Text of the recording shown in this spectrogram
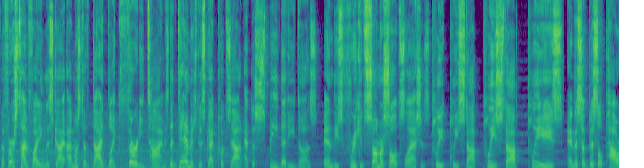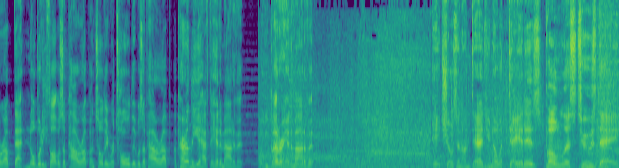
The first time fighting this guy, I must have died like 30 times. The damage this guy puts out at the speed that he does, and these freaking somersault slashes. Please, please stop, please stop, please. And this abyssal power-up that nobody thought was a power-up until they were told it was a power-up. Apparently you have to hit him out of it, but you better hit him out of it. Hey, Chosen Undead, you know what day it is? Boneless Tuesday!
